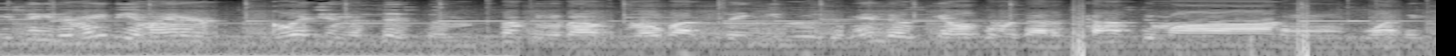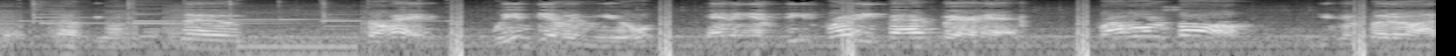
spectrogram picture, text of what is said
You see, there may be a minor glitch in the system, something about the robot seeing you as an endoskeleton without its costume on and wanting to stuff you into the suit. So hey, we've given you an empty Freddy Fazbear head. Problem solved. You can put it on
